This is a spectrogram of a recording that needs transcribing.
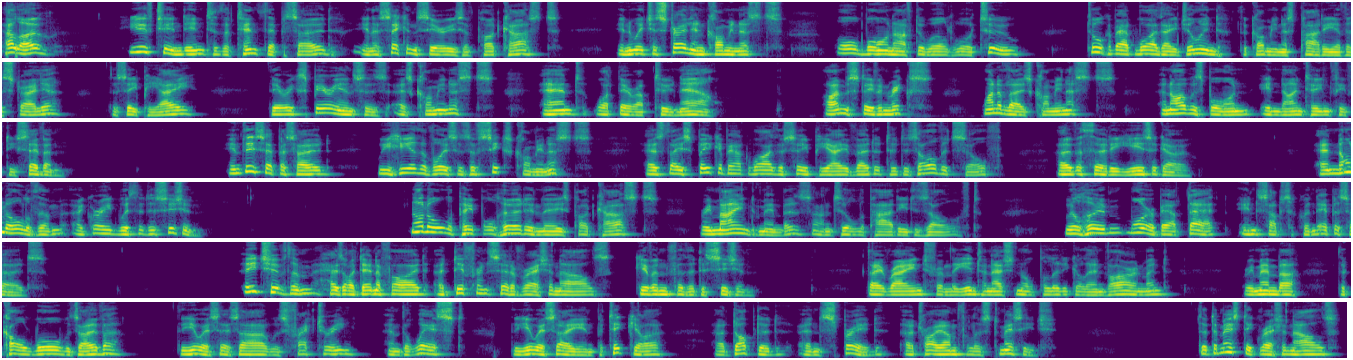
Hello. You've tuned in to the 10th episode in a second series of podcasts in which Australian communists, all born after World War II, talk about why they joined the Communist Party of Australia, the CPA, their experiences as communists, and what they're up to now. I'm Stephen Ricks, one of those communists, and I was born in 1957. In this episode, we hear the voices of six communists as they speak about why the CPA voted to dissolve itself over 30 years ago. And not all of them agreed with the decision. Not all the people heard in these podcasts remained members until the party dissolved. We'll hear more about that in subsequent episodes. Each of them has identified a different set of rationales given for the decision. They range from the international political environment. Remember, the Cold War was over, the USSR was fracturing, and the West, the USA in particular, adopted and spread a triumphalist message. The domestic rationales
